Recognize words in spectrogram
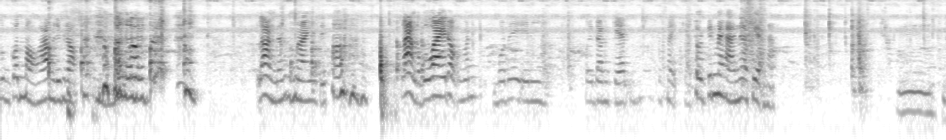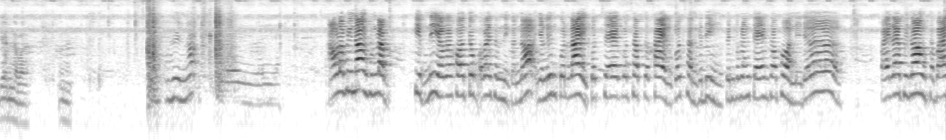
บึงก้นหนองงามเลยพี่น้องล่างได้ทางในสิล่างกับบัวไหวดอกมันบ่ได้เอ็นี่ไปดังแก๊สใส่แก๊สชดกินไหมหาเนื้อเขียดค่ะอืมเย็นแล้ววะอืมหืนเนาะเลยเลยเอาละพี่น้องสำหรับ คลิปนี้เราก็ขอจบเอาไว้สำนึกกันเนาะอย่าลืมกดไลค์กดแชร์กดซับสไครต์หรือกดสั่นกระดิ่ง เป็นกำลังใจให้ซัพพอร์ตเลยเด้อไปแล้วพี่น้องสบาย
